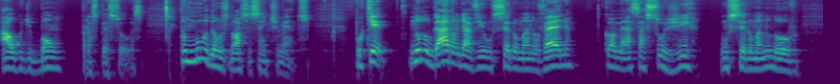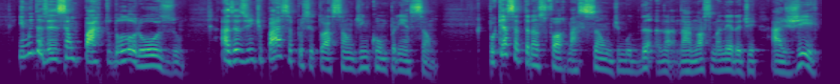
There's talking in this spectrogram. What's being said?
algo de bom para as pessoas. Então mudam os nossos sentimentos. Porque no lugar onde havia um ser humano velho, começa a surgir um ser humano novo. E muitas vezes isso é um parto doloroso. Às vezes a gente passa por situação de incompreensão. Porque essa transformação de mudança na nossa maneira de agir,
